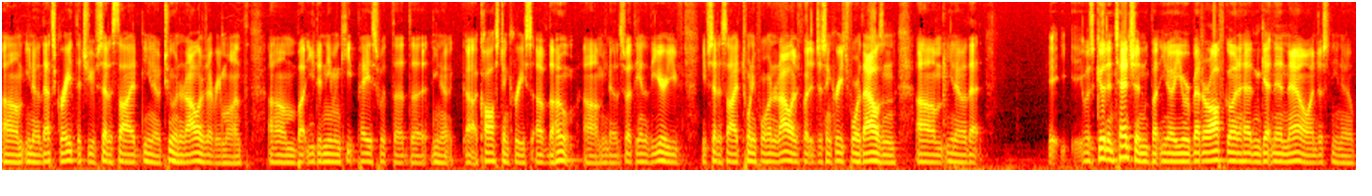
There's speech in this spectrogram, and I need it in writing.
um, you know that's great that you've set aside you know two hundred dollars every month, um, but you didn't even keep pace with the the you know uh, cost increase of the home. Um, you know, so at the end of the year, you've you've set aside twenty four hundred dollars, but it just increased four thousand. Um, you know that it, it was good intention, but you know you were better off going ahead and getting in now and just you know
